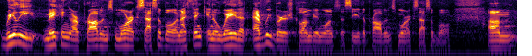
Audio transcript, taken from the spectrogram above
really making our province more accessible, and I think in a way that every British Columbian wants to see the province more accessible. Um,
